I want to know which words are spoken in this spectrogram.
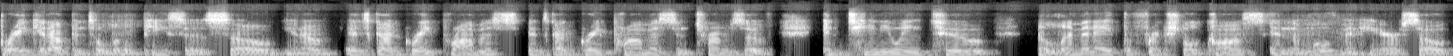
break it up into little pieces. So, you know, it's got great promise. It's got great promise in terms of continuing to eliminate the frictional costs in the movement here. So,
